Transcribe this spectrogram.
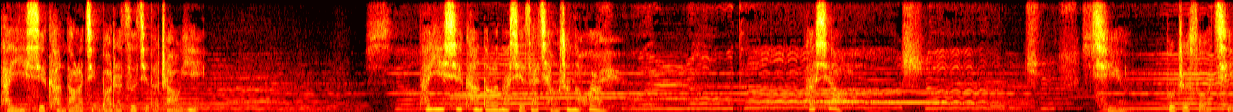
他依稀看到了紧抱着自己的赵毅，他依稀看到了那写在墙上的话语。他笑了，情不知所起，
